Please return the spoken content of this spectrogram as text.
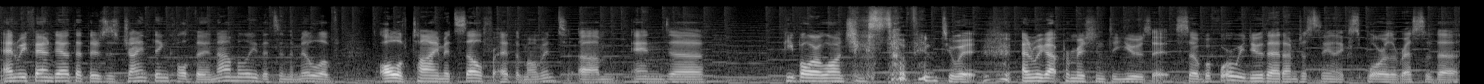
and we found out that there's this giant thing called the Anomaly that's in the middle of all of time itself at the moment, um, and uh, people are launching stuff into it, and we got permission to use it. So before we do that, I'm just to explore the rest of the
